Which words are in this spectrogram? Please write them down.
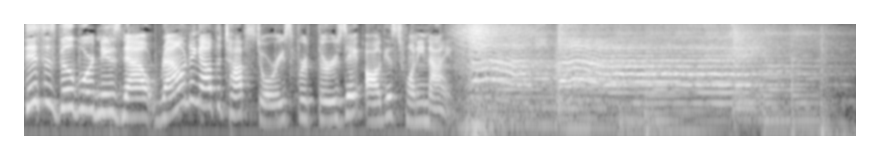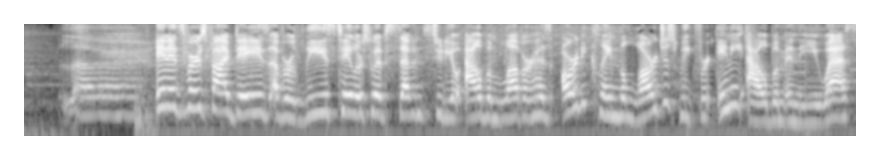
This is Billboard News Now, rounding out the top stories for Thursday, August 29th. In its first five days of release, Taylor Swift's seventh studio album, Lover, has already claimed the largest week for any album in the US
